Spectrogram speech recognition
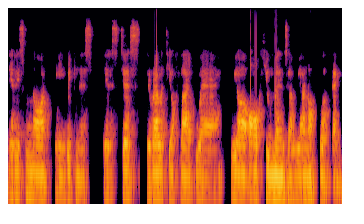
it is not a weakness it's just the reality of life where we are all humans and we are not perfect.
